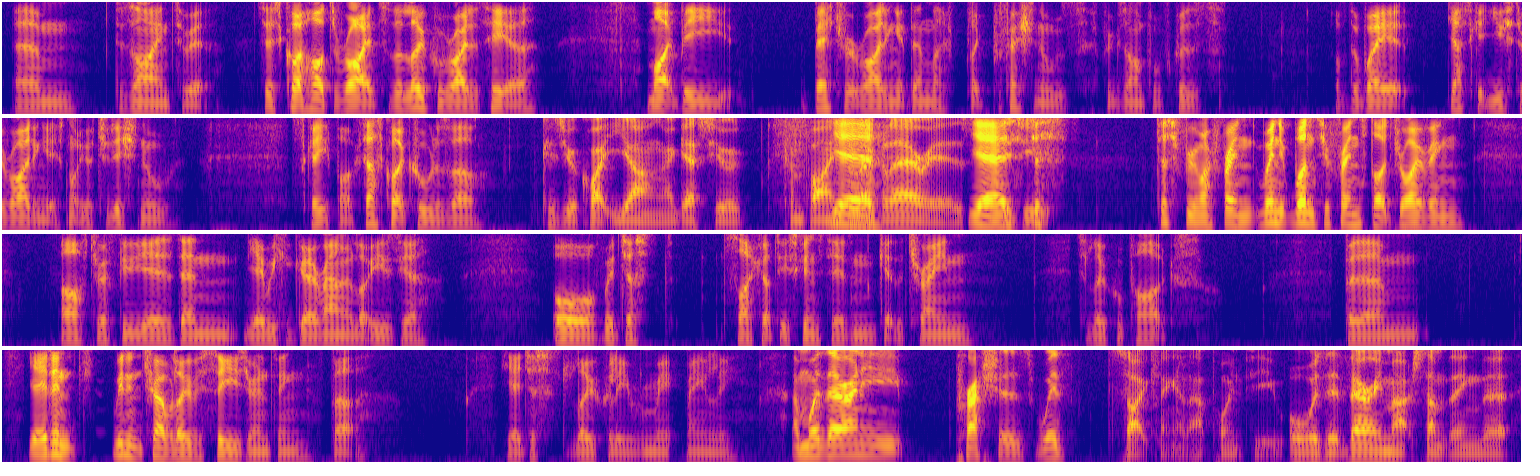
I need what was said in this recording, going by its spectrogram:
um, design to it. So it's quite hard to ride. So the local riders here might be better at riding it than like, professionals, for example, because of the way it. You have to get used to riding it. It's not your traditional skate park. So that's quite cool as well. because you're quite young? I guess you're confined Yeah. to local areas. Yeah, Did it's you- just just through my friend. When once your friends start driving, after a few years, then yeah, we could go around a lot easier. Or we'd just cycle up to East Grinstead and get the train to local parks. But um, yeah, it didn't we didn't travel overseas or anything, but yeah, just locally mainly. And were there any pressures with cycling at that point for you, or was it very much something that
